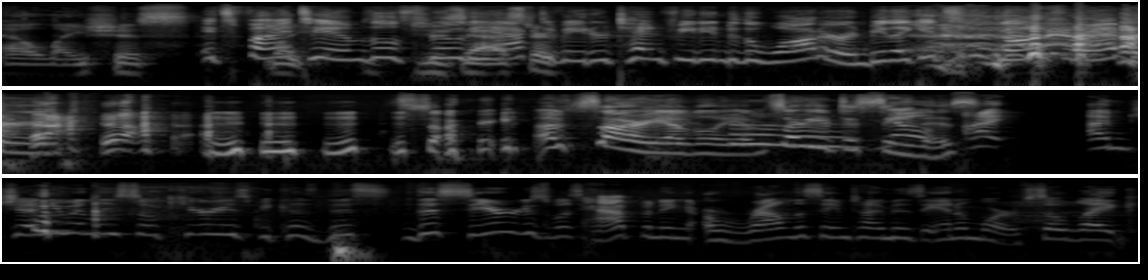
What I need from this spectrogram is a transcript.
hellacious It's fine, like, Tim. They'll throw disaster. the activator ten feet into the water and be like, "It's gone forever." sorry, I'm sorry, Emily. I'm sorry you have to see no, this. I I'm genuinely so curious because this this series was happening around the same time as Animorph. So like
